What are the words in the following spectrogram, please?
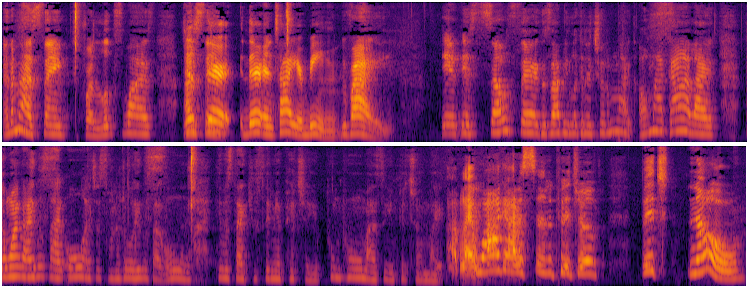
And I'm not saying for looks wise, I'm Just saying their their entire being. right. It, it's so sad because I be looking at you and I'm like, oh my god! Like the one guy, he was like, oh, I just want to do it. He was like, oh, he was like, you send me a picture, you boom boom. I see a picture. I'm like, I'm like, why I gotta send a picture of, bitch? No,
